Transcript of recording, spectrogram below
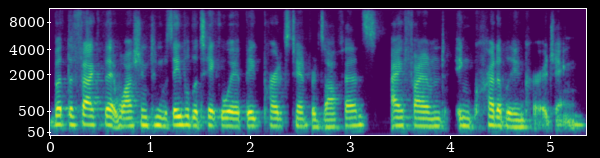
But the fact that Washington was able to take away a big part of Stanford's offense, I found incredibly encouraging.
